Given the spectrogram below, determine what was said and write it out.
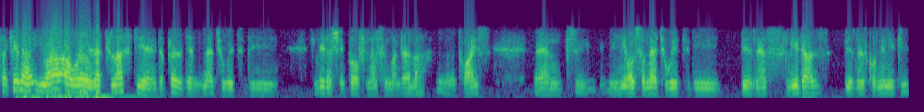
Sakina, you are aware that last year the president met with the leadership of Nelson Mandela uh, twice, and he also met with the business leaders, business community,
